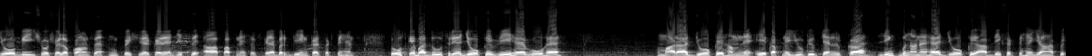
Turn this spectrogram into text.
जो भी सोशल अकाउंट्स हैं, उन पे शेयर करें जिससे आप अपने सब्सक्राइबर गेन कर सकते हैं। तो उसके बाद दूसरे जो कि वे है, वो है हमारा जो कि हमने एक अपने YouTube चैनल का लिंक बनाना है, जो कि आप देख सकते हैं, यहाँ पे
